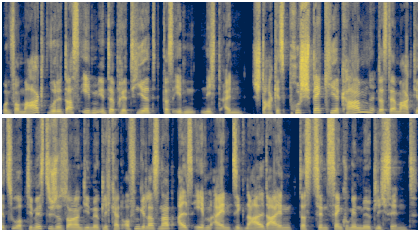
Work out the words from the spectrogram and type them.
Und vom Markt wurde das eben interpretiert, dass eben nicht ein starkes Pushback hier kam, dass der Markt hier zu optimistisch ist, sondern die Möglichkeit offen gelassen hat, als eben ein Signal dahin, dass Zinssenkungen möglich sind.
